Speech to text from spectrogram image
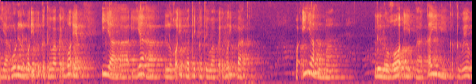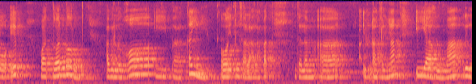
iyahu lil ghaib ketuwe wake ghaib. Iyaha iyaha lil ghaibati ketuwe wake ghaibah. Wa iyahuma lil ghaibataini ketuwe ghaib wadon loro. Abil ghaibataini oh itu salah lafat di dalam uh, Ibn Akilnya iyahuma lil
